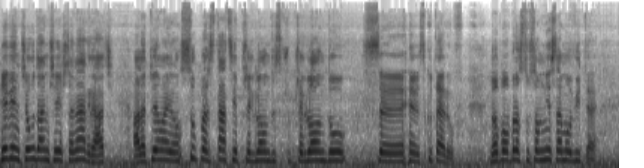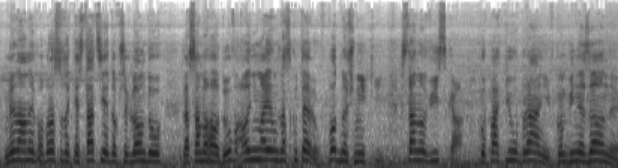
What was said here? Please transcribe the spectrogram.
Nie wiem, czy uda mi się jeszcze nagrać, ale tutaj mają super stacje przeglądu, przeglądu z e, skuterów. No po prostu są niesamowite. My mamy po prostu takie stacje do przeglądu dla samochodów, a oni mają dla skuterów. Podnośniki, stanowiska, chłopaki ubrani w kombinezony,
